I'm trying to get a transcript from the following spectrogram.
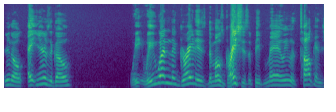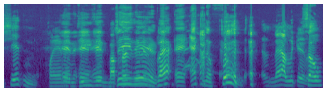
you know, eight years ago, we we wasn't the greatest, the most gracious of people. Man, we was talking shit and playing and, and, and, Jesus, and my Jesus president is black. and acting a fool. Now look at it. so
